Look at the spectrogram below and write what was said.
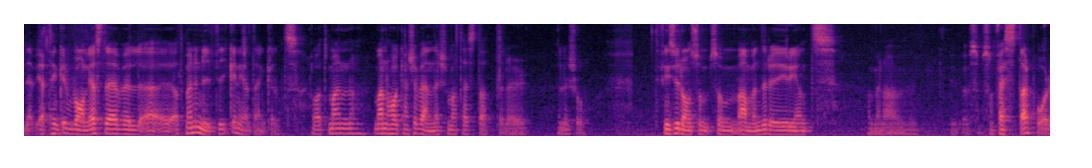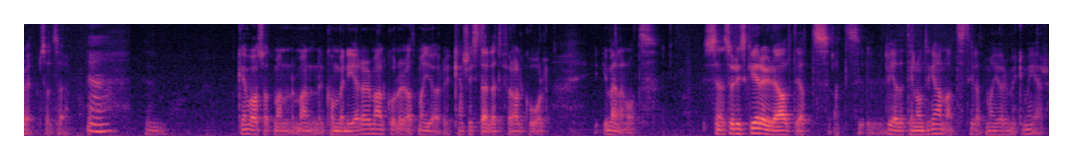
Nej, Jag tänker det vanligaste är väl eh, att man är nyfiken helt enkelt. Och att man, man har kanske vänner som har testat eller, eller så. Det finns ju de som, som använder det i rent, jag menar, som, som festar på det så att säga. Ja. Det kan vara så att man, man kombinerar det med alkohol eller att man gör det kanske istället för alkohol emellanåt. Sen så riskerar ju det alltid att, att leda till någonting annat, till att man gör det mycket mer.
